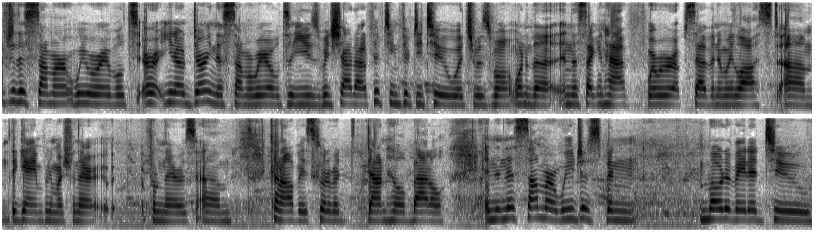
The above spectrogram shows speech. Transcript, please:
after this summer, we were able to, or you know, during this summer, we were able to use. We'd shout out 1552, which was one of the in the second half where we were up seven and we lost um, the game pretty much from there. From there it was um, kind of obvious, sort of a downhill battle. And then this summer, we've just been motivated to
